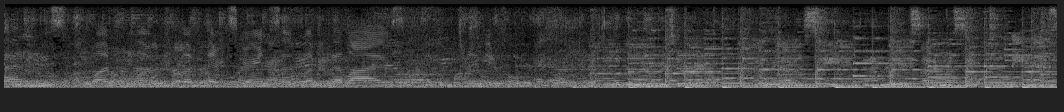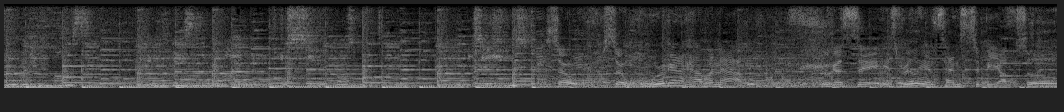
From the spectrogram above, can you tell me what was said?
and learn from them, learn from their experiences, learn from their lives. So, so we're gonna have a nap because uh, it's really intense to be up till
